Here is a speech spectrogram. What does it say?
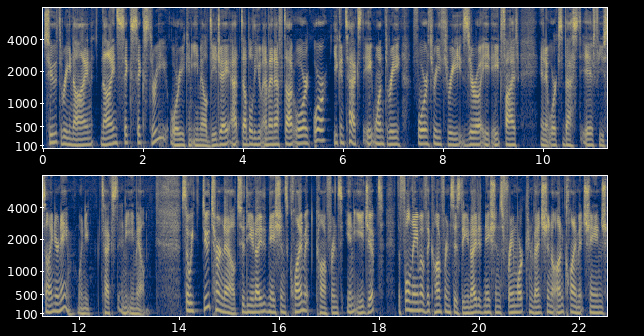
239 9663, or you can email dj at wmnf.org, or you can text 813 433 0885, and it works best if you sign your name when you text and email. So we do turn now to the United Nations Climate Conference in Egypt. The full name of the conference is the United Nations Framework Convention on Climate Change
